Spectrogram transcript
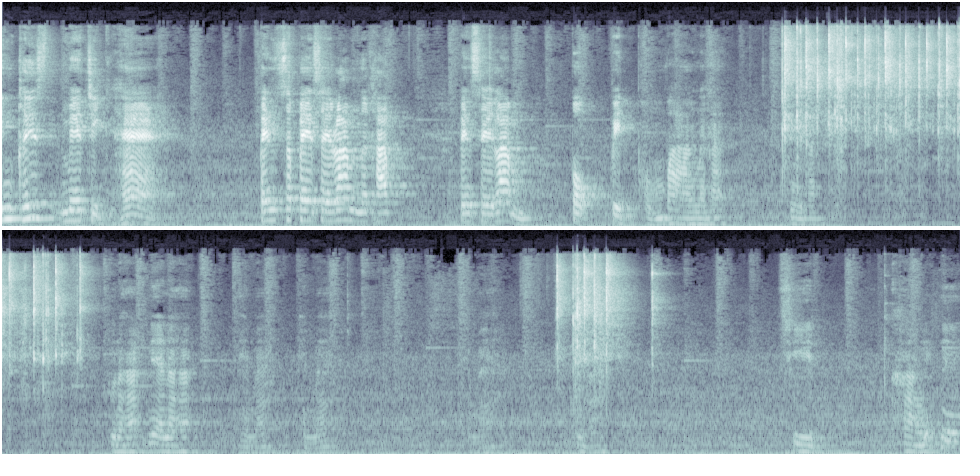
Increase Magic Hair เป็นสเปรย์เซรั่มนะครับ เป็นเซรั่มปกปิดผมบางนะฮะ นี่ครับ ดูนะฮะ เนี่ยนะฮะ เห็นไหมเห็นไหมเห็นไหมนี่นะฉีดห่างนิดนึง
